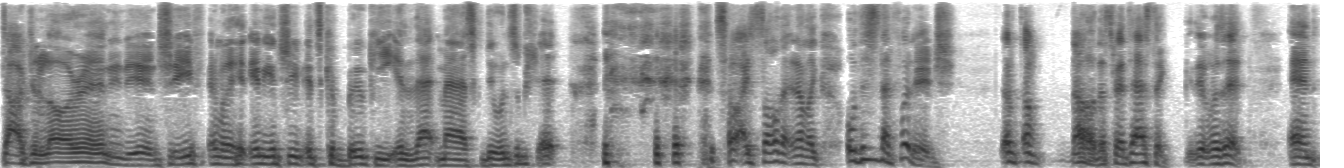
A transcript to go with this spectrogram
Doctor Lauren, Indian Chief, and when they hit Indian Chief, it's Kabuki in that mask doing some shit. so I saw that and I'm like, oh, this is that footage. Oh, oh, oh, that's fantastic. It was it. And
